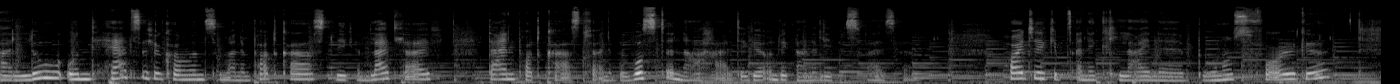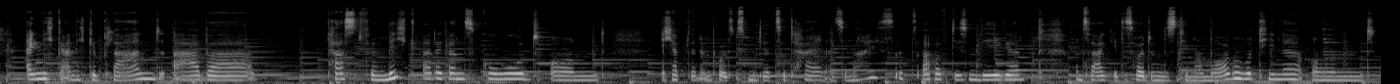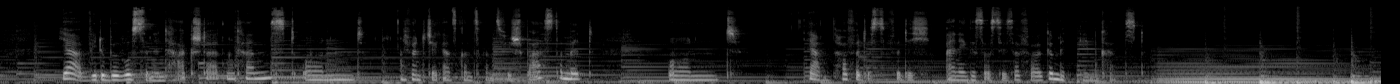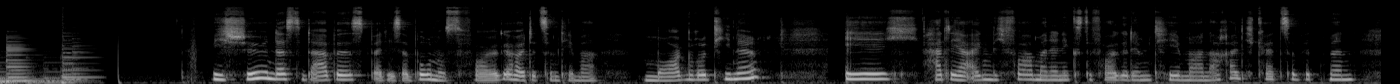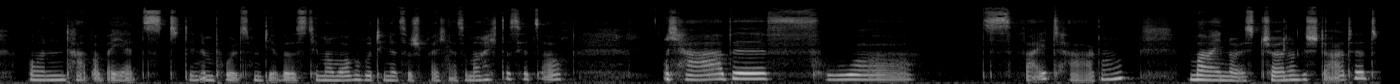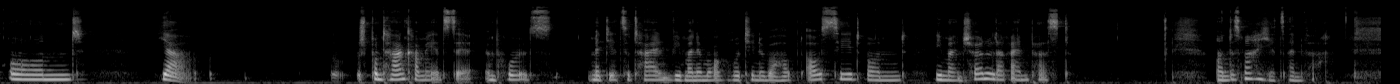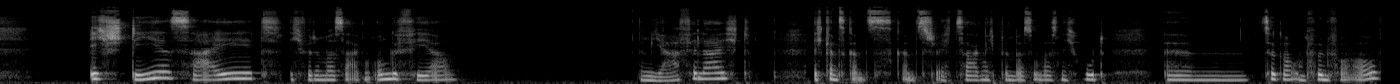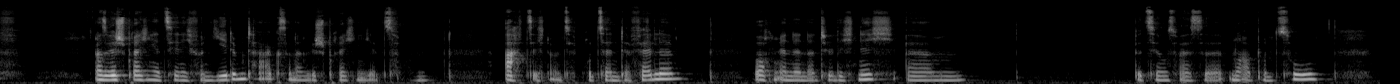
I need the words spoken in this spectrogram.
Hallo und herzlich willkommen zu meinem Podcast Vegan Light Life, dein Podcast für eine bewusste, nachhaltige und vegane Lebensweise. Heute gibt es eine kleine Bonusfolge, eigentlich gar nicht geplant, aber passt für mich gerade ganz gut und ich habe den Impuls, es mit dir zu teilen, also mache ich es jetzt auch auf diesem Wege. Und zwar geht es heute um das Thema Morgenroutine und ja, wie du bewusst in den Tag starten kannst. Und ich wünsche dir ganz, ganz, ganz viel Spaß damit und ja, hoffe, dass du für dich einiges aus dieser Folge mitnehmen kannst. Wie schön, dass du da bist bei dieser Bonusfolge heute zum Thema Morgenroutine. Ich hatte ja eigentlich vor, meine nächste Folge dem Thema Nachhaltigkeit zu widmen und habe aber jetzt den Impuls, mit dir über das Thema Morgenroutine zu sprechen. Also mache ich das jetzt auch. Ich habe vor zwei Tagen mein neues Journal gestartet und ja, spontan kam mir jetzt der Impuls, mit dir zu teilen, wie meine Morgenroutine überhaupt aussieht und wie mein Journal da reinpasst. Und das mache ich jetzt einfach. Ich stehe seit, ich würde mal sagen, ungefähr einem Jahr vielleicht. Ich kann es ganz, ganz schlecht sagen. Ich bin bei sowas nicht gut. Ähm, circa um 5 Uhr auf. Also wir sprechen jetzt hier nicht von jedem Tag, sondern wir sprechen jetzt von 80, 90 Prozent der Fälle. Wochenende natürlich nicht, ähm, beziehungsweise nur ab und zu.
